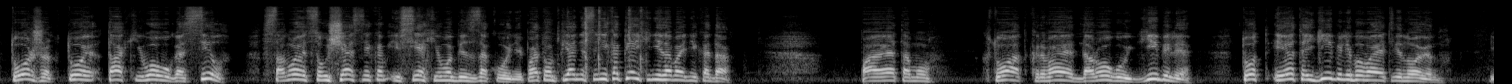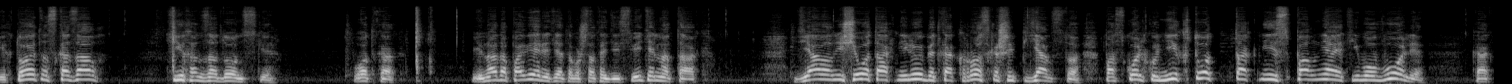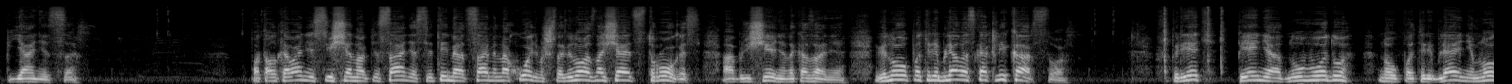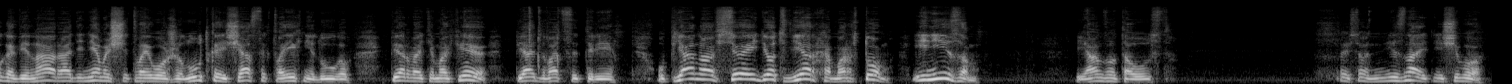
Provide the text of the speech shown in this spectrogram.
Тот же, кто так его угостил, становится участником и всех его беззаконий. Поэтому пьянице ни копейки не давай никогда. Поэтому, кто открывает дорогу гибели, тот и этой гибели бывает виновен. И кто это сказал? Тихон Задонский. Вот как. И надо поверить этому, что это действительно так. Дьявол ничего так не любит, как роскошь и пьянство, поскольку никто так не исполняет его воли, как пьяница. По толкованию Священного Писания святыми отцами находим, что вино означает строгость, обличение, наказание. Вино употреблялось как лекарство – Впредь пей не одну воду, но употребляй немного вина ради немощи твоего желудка и частых твоих недугов. 1 Тимофею 5.23. У пьяного все идет верхом, ртом и низом. Иоанн Златоуст. То есть он не знает ничего.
